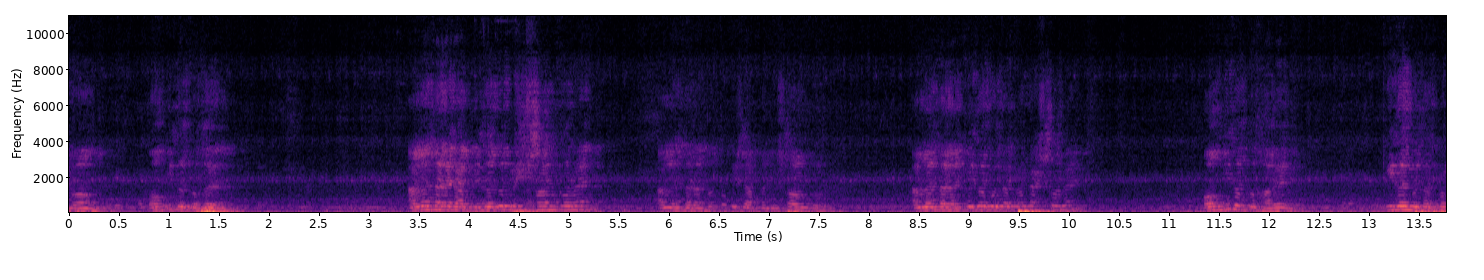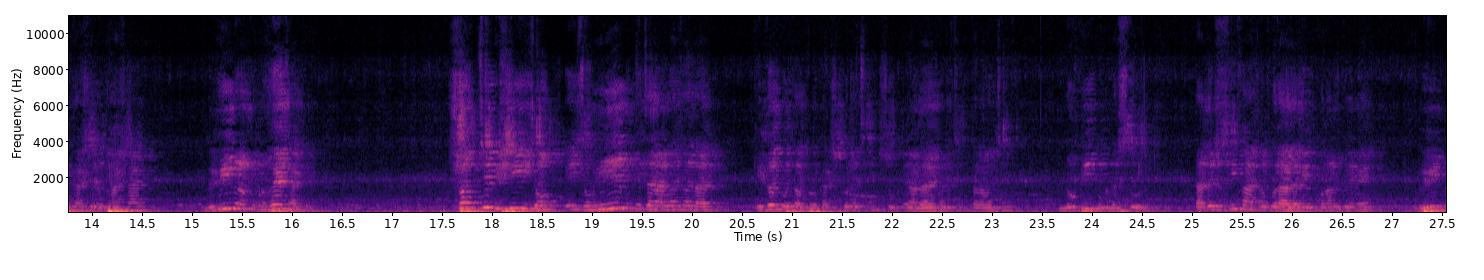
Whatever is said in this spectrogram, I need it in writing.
এবং অকৃতজ্ঞ হয়ে আল্লাহ তালাকে আপনি যত বেশি স্মরণ করবেন, আল্লাহ তালা তত বেশি আপনাকে স্মরণ করবেন। আল্লাহ তালা কৃতজ্ঞতা প্রকাশ করবেন। অকৃতজ্ঞ হবেন। কৃতজ্ঞতা প্রকাশের ভাষা বিভিন্ন রকম হয়ে থাকে। সবচেয়ে বেশি এই প্রতি যারা আল্লাহ তালা কৃতজ্ঞতা প্রকাশ করেছেন, শুক্রিয়া আদায় করেছেন, তারা হচ্ছে নবী রাসূল। তাদের শিফা রব্বুল আলামিন কোরআন কারীমে বিভিন্ন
